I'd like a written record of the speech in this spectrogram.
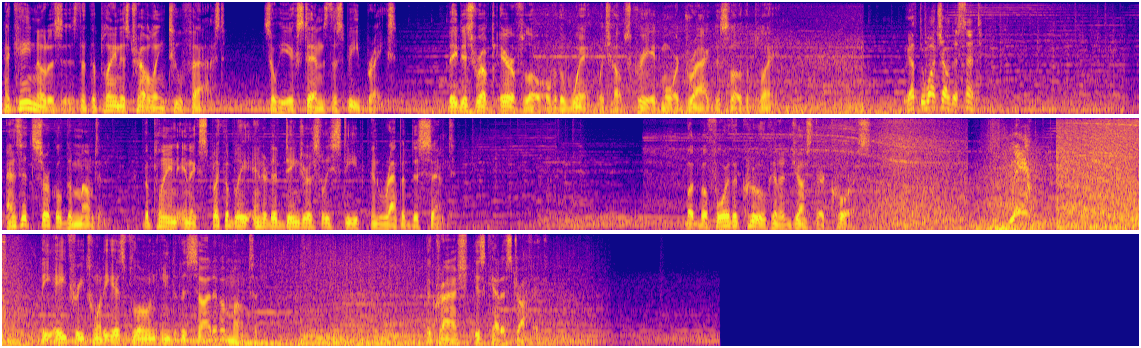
Hecquet notices that the plane is traveling too fast, so he extends the speed brakes. They disrupt airflow over the wing, which helps create more drag to slow the plane. We have to watch our descent. As it circled the mountain, the plane inexplicably entered a dangerously steep and rapid descent. But before the crew can adjust their course, the A320 has flown into the side of a mountain. The crash is catastrophic.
